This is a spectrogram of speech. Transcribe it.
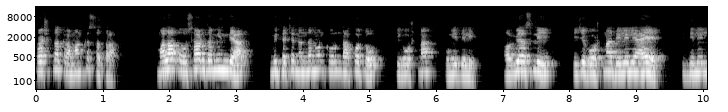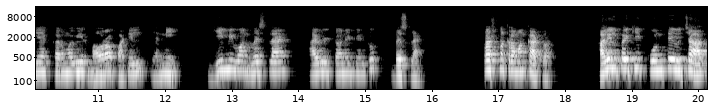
प्रश्न क्रमांक सतरा. मला ओसाड जमीन द्या मी त्याचे नंदनवन करून दाखवतो ही घोषणा कुणी दिली? ऑब्विसली ही जी घोषणा दिलेली आहे ती दिलेली आहे कर्मवीर भाऊराव पाटील यांनी. Give me one wasteland I will turn it into bestland प्रश्न क्रमांक अठरा. खालीलपैकी कोणते विचार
